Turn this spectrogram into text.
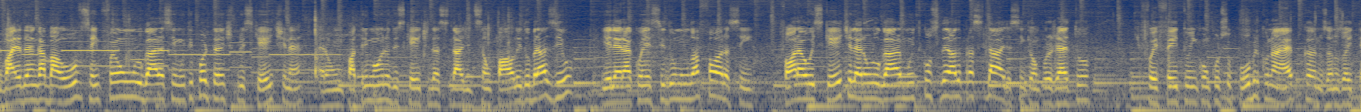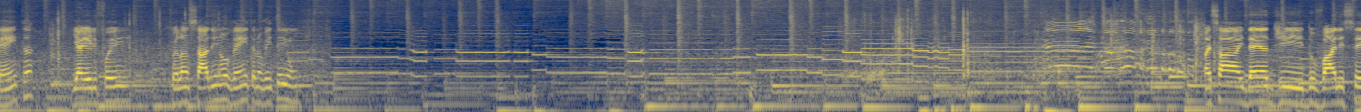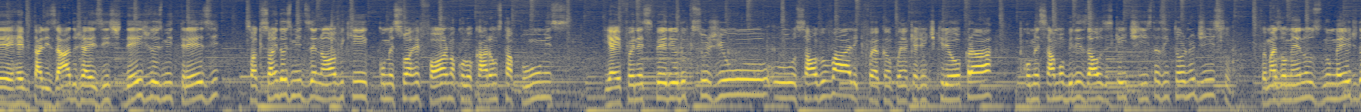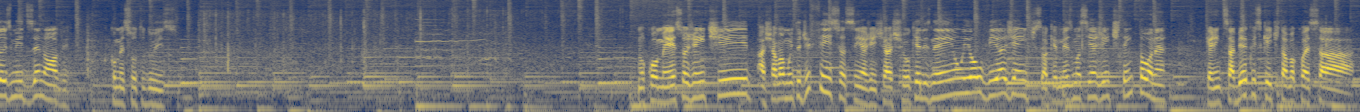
Vale do Angabaú sempre foi um lugar assim muito importante para o skate, né? Era um patrimônio do skate da cidade de São Paulo e do Brasil. E ele era conhecido o mundo afora, assim. Fora o skate, ele era um lugar muito considerado para a cidade, assim, que é um projeto que foi feito em concurso público na época, nos anos 80. E aí ele foi, foi lançado em 90, 91. Essa ideia de, do Vale ser revitalizado já existe desde 2013, só que só em 2019 que começou a reforma, colocaram os tapumes, e aí foi nesse período que surgiu o, o Salve o Vale, que foi a campanha que a gente criou para começar a mobilizar os skatistas em torno disso. Foi mais ou menos no meio de 2019 que começou tudo isso. No começo a gente achava muito difícil, assim, a gente achou que eles nem iam ouvir a gente, só que mesmo assim a gente tentou, né? Porque a gente sabia que o skate estava com essa,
